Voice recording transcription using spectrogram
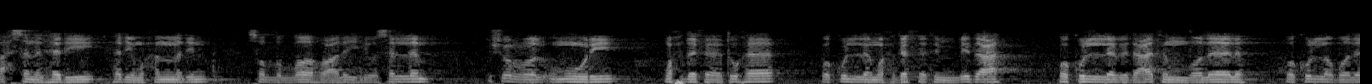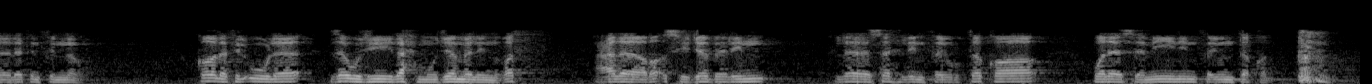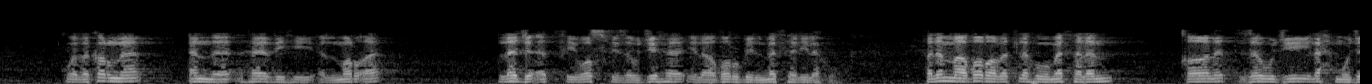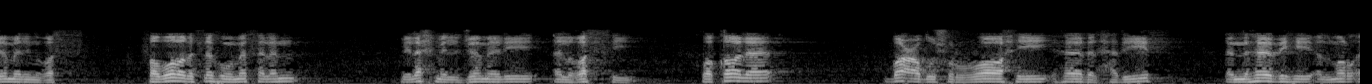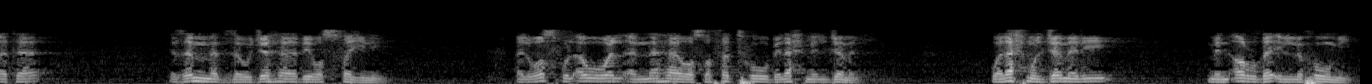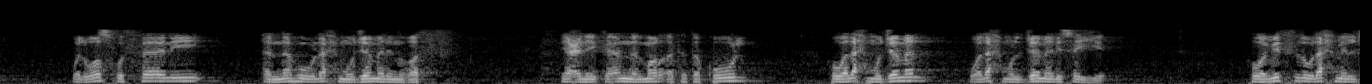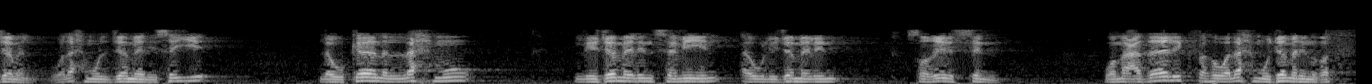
وأحسن الهدي هدي محمد صلى الله عليه وسلم وشر الأمور محدثاتها وكل محدثة بدعة وكل بدعة ضلالة وكل ضلالة في النار. قالت الأولى زوجي لحم جمل غث على رأس جبل لا سهل فيرتقى ولا سمين فينتقل وذكرنا أن هذه المرأة لجأت في وصف زوجها إلى ضرب المثل له. فلما ضربت له مثلا قالت زوجي لحم جمل غث. فضربت له مثلا بلحم الجمل الغث. وقال بعض شراح هذا الحديث أن هذه المرأة زمت زوجها بوصفين. الوصف الأول أنها وصفته بلحم الجمل ولحم الجمل من أرض اللحوم والوصف الثاني أنه لحم جمل غث يعني كأن المرأة تقول هو لحم جمل ولحم الجمل سيء هو مثل لحم الجمل ولحم الجمل سيء لو كان اللحم لجمل سمين أو لجمل صغير السن ومع ذلك فهو لحم جمل غث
